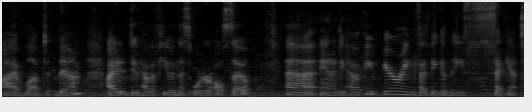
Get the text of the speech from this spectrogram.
I've loved them. I do have a few in this order also. Uh, and I do have a few earrings, I think, in the second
